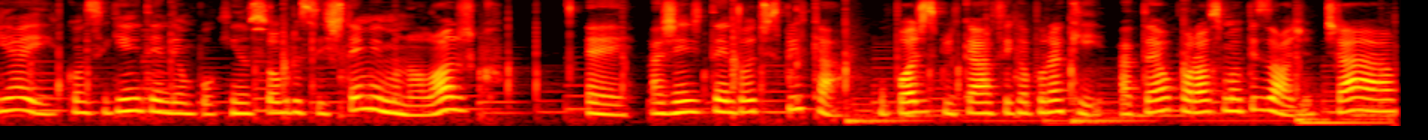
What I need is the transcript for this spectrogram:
E aí, conseguiu entender um pouquinho sobre o sistema imunológico? É, a gente tentou te explicar. O Pode Explicar fica por aqui. Até o próximo episódio. Tchau!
